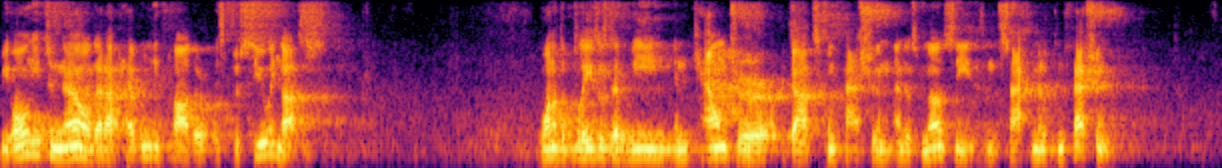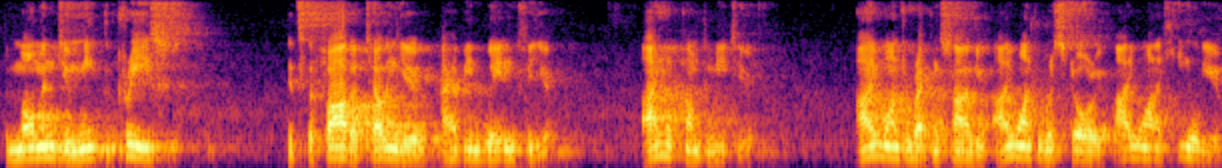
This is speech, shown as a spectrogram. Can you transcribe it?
we all need to know that our Heavenly Father is pursuing us. One of the places that we encounter God's compassion and His mercy is in the sacrament of confession. The moment you meet the priest, it's the Father telling you, I have been waiting for you. I have come to meet you. I want to reconcile you. I want to restore you. I want to heal you.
